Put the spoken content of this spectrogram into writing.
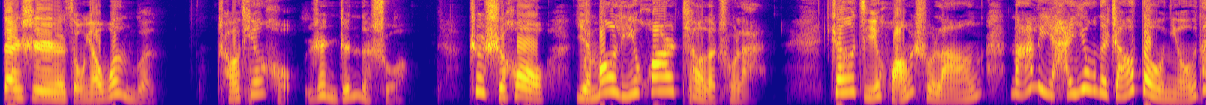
但是总要问问。朝天吼认真的说。这时候，野猫梨花跳了出来：“召集黄鼠狼，哪里还用得着斗牛大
